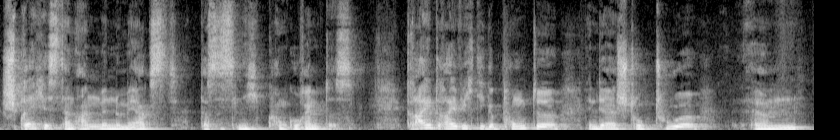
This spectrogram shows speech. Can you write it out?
spreche es dann an, wenn du merkst, dass es nicht konkurrent ist. Drei, drei wichtige Punkte in der Struktur, ähm,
